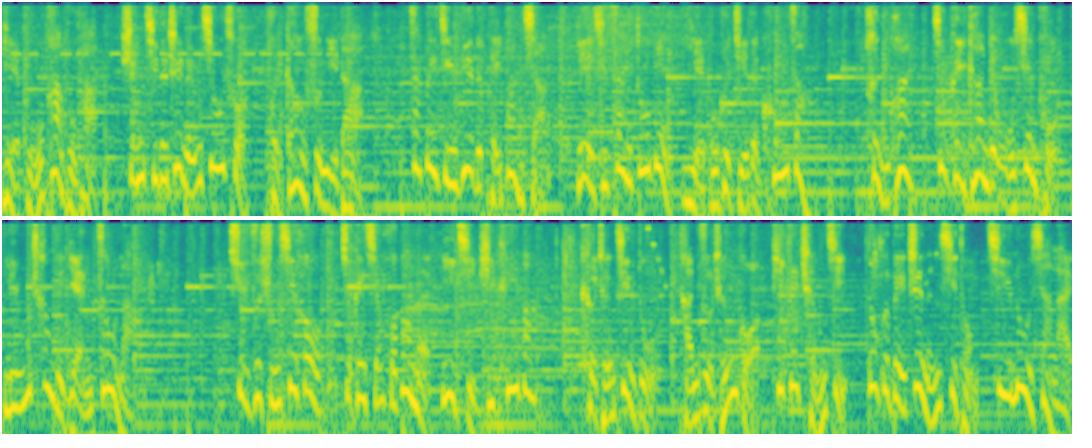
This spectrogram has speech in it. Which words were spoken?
也不怕不怕，神奇的智能纠错会告诉你的。在背景乐的陪伴下，练习再多遍也不会觉得枯燥。很快就可以看着五线谱流畅的演奏了。曲子熟悉后，就跟小伙伴们一起 PK 吧。课程进度、弹奏成果、PK 成绩都会被智能系统记录下来，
